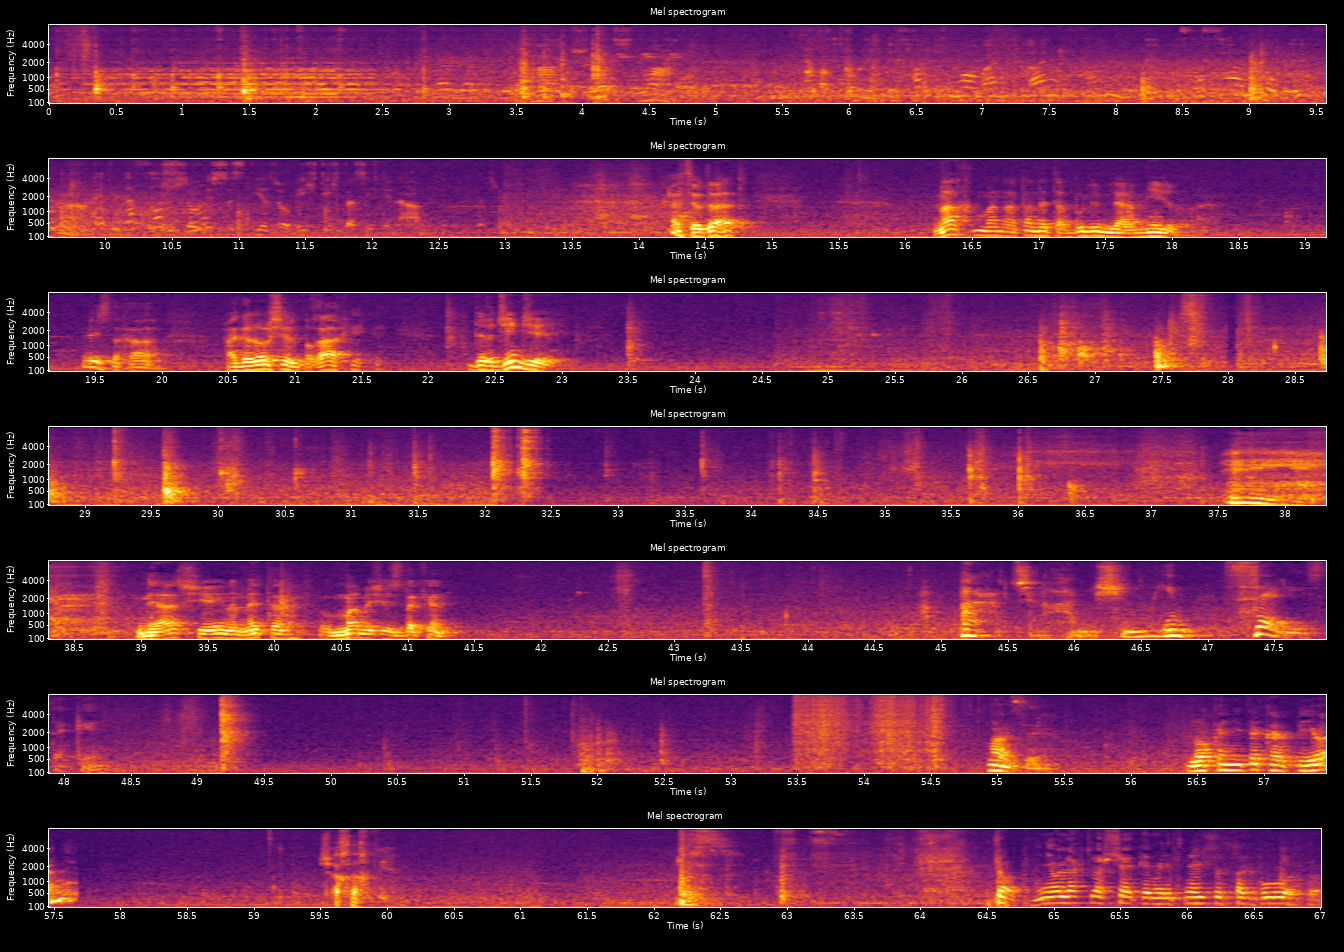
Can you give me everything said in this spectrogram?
את יודעת, נחמן נתן את הבולים לאמיר. יש לך, הגדול של ברכי, דר ג'ינג'י. מאז שיינה מתה, הוא ממש הזדקן. שלך משינויים זה להזדקן. מה זה? לא קנית קרפיון? שכחתי. טוב, אני הולכת לשקם לפני שסגרו אותו.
